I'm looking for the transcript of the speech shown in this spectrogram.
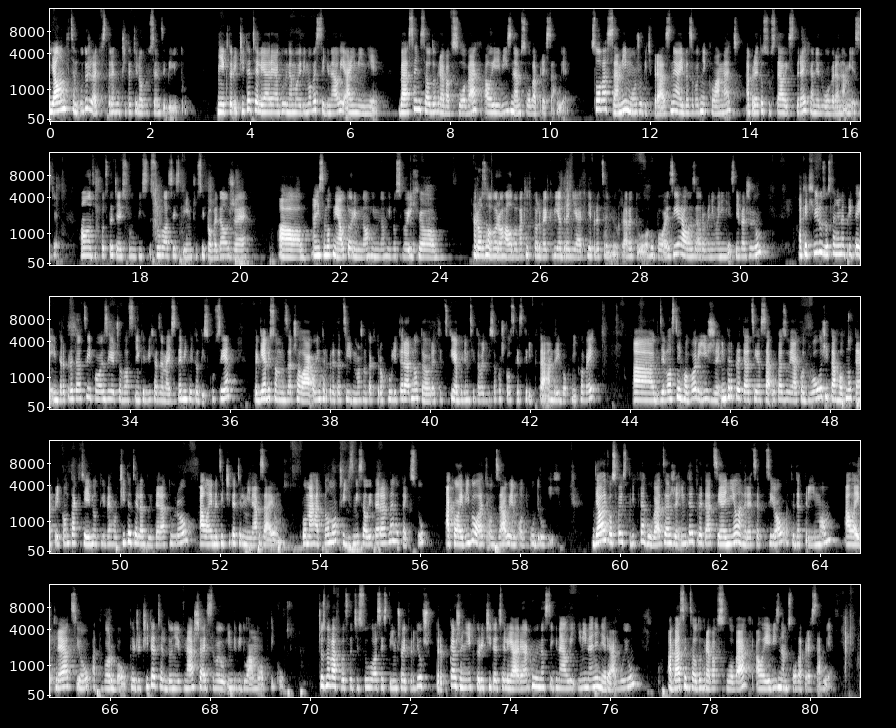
Ja len chcem udržať v strehu čitateľovú senzibilitu. Niektorí čitatelia reagujú na moje dymové signály a iní nie. Báseň sa odohráva v slovách, ale jej význam slova presahuje. Slova sami môžu byť prázdne a iba zvodne klamať a preto sú stály strech a nedôvera na mieste. ono to v podstate aj súhlasí s tým, čo si povedal, že uh, ani samotní autori mnohí, mnohí vo svojich uh, rozhovoroch alebo v akýchkoľvek vyjadreniach nepreceňujú práve tú úlohu poézie, ale zároveň ju ani neznevažujú. A keď chvíľu zostaneme pri tej interpretácii poézie, čo vlastne keď vychádzame aj z témy tejto diskusie, tak ja by som začala o interpretácii možno tak trochu literárno-teoreticky a budem citovať vysokoškolské skripta Andrej Bokníkovej, a kde vlastne hovorí, že interpretácia sa ukazuje ako dôležitá hodnota pri kontakte jednotlivého čitateľa s literatúrou, ale aj medzi čitateľmi navzájom. Pomáha tlmočiť zmysel literárneho textu, ako aj vyvolať od záujem od u druhých. Ďalej vo svojich skriptách uvádza, že interpretácia je nielen recepciou, a teda príjmom, ale aj kreáciou a tvorbou, keďže čitateľ do nej vnáša aj svoju individuálnu optiku. Čo znova v podstate súhlasí s tým, čo aj tvrdil Štrbka, že niektorí čitatelia reagujú na signály, iní na ne nereagujú a báseň sa odohráva v slovách, ale jej význam slova presahuje.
